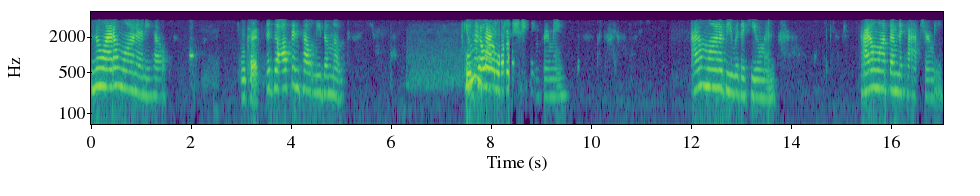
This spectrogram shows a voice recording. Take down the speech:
No, I don't want any help. Okay. The dolphins help me the most. Well, Humans a haven't anything for me. I don't want to be with a human. I don't want them to capture me.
